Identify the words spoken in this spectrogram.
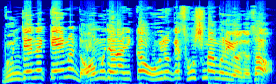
문제는 게임을 너무 잘하니까 오히려 그게 소심함으로 이어져서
